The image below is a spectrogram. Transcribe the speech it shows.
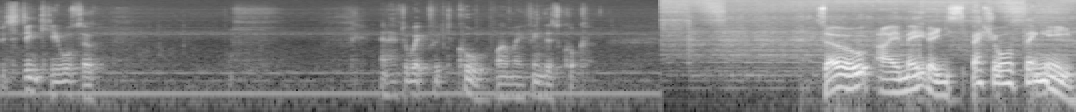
it's stinky also. And I have to wait for it to cool while my fingers cook. So I made a special thingy.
